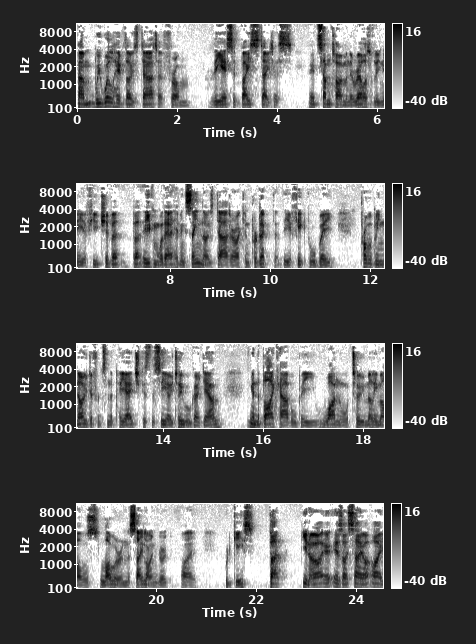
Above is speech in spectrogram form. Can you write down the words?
Um, we will have those data from the acid base status at some time in the relatively near future, but, but even without having seen those data, I can predict that the effect will be probably no difference in the pH because the CO2 will go down and the bicarb will be one or two millimoles lower in the saline group, I would guess. But, you know, I, as I say, I, I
